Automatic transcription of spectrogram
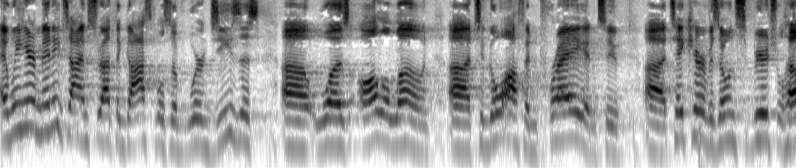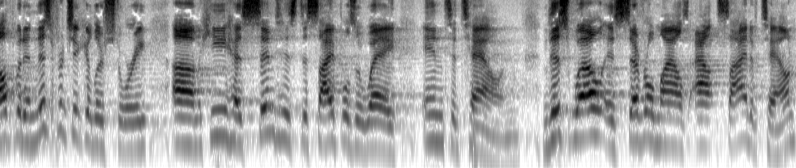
And we hear many times throughout the Gospels of where Jesus uh, was all alone uh, to go off and pray and to uh, take care of his own spiritual health. But in this particular story, um, he has sent his disciples away into town. This well is several miles outside of town,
